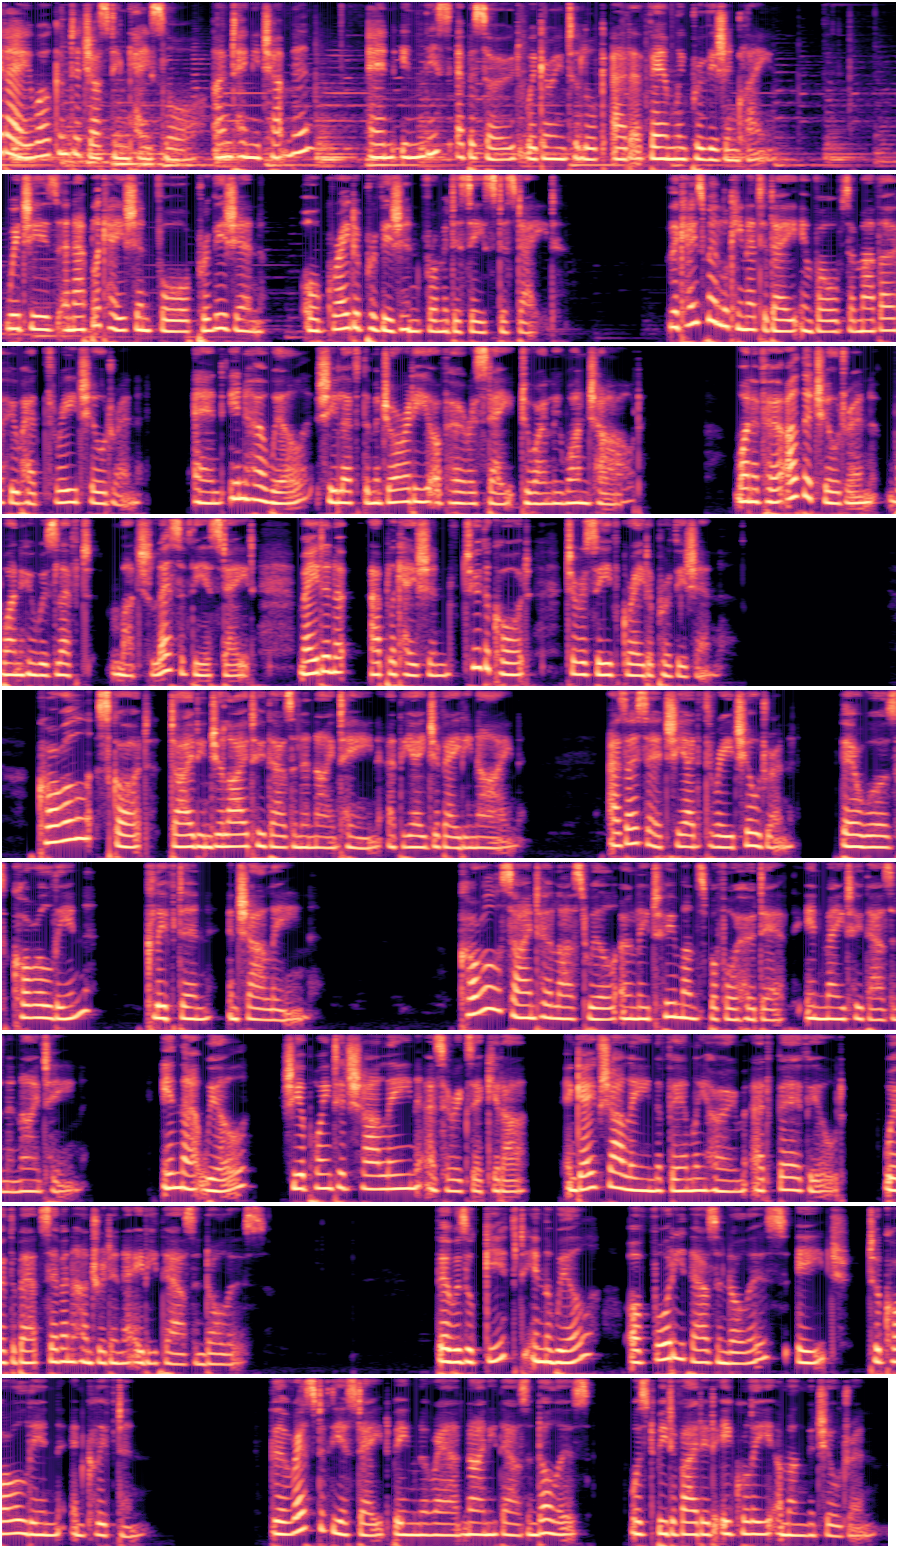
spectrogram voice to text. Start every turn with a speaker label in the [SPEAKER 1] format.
[SPEAKER 1] G'day, welcome to Just in Case Law. I'm Tanya Chapman, and in this episode, we're going to look at a family provision claim, which is an application for provision or greater provision from a deceased estate. The case we're looking at today involves a mother who had three children, and in her will, she left the majority of her estate to only one child. One of her other children, one who was left much less of the estate, made an application to the court to receive greater provision. Coral Scott died in July 2019 at the age of 89. As I said, she had three children. There was Coralynne, Clifton, and Charlene. Coral signed her last will only two months before her death in May 2019. In that will, she appointed Charlene as her executor and gave Charlene the family home at Fairfield, worth about $780,000. There was a gift in the will of $40,000 each to Coralynne and Clifton. The rest of the estate, being around $90,000, was to be divided equally among the children.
